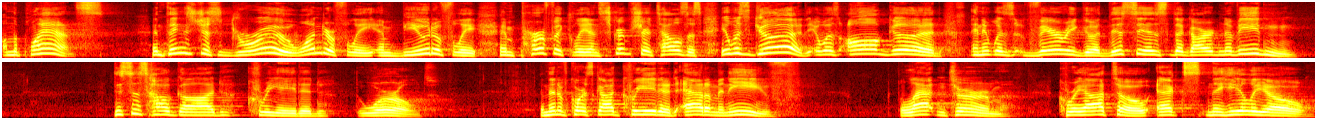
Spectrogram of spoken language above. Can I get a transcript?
on the plants. And things just grew wonderfully and beautifully and perfectly. And scripture tells us it was good. It was all good. And it was very good. This is the Garden of Eden. This is how God created the world. And then, of course, God created Adam and Eve. The Latin term, creatio ex nihilo,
